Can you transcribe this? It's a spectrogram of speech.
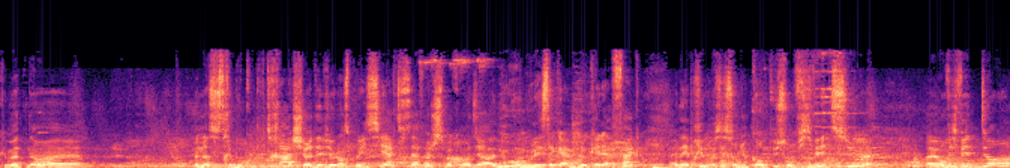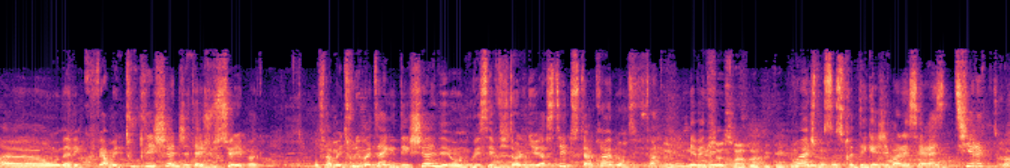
Que maintenant, euh, maintenant, ce serait beaucoup plus trash. Il y aurait des violences policières, tout ça. Enfin, je sais pas comment dire. Nous, on nous laissait quand même bloquer la fac. On avait pris possession du campus, on vivait dessus. euh, on vivait dedans. euh, on avait fermé toutes les chaînes. J'étais à Jussieu à l'époque. On fermait tous les matins avec des chaînes et on nous laissait vivre dans l'université. tout C'était incroyable. Enfin, il y avait des... ça serait un peu plus compliqué. Ouais, je pense qu'on se ferait dégager par les CRS direct, quoi.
